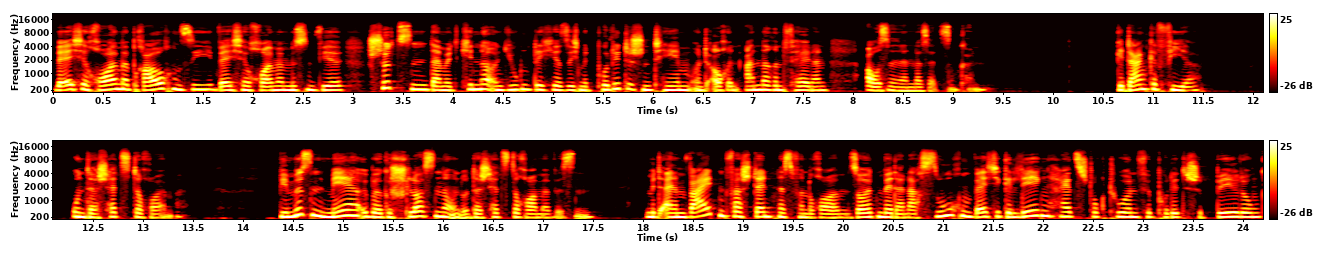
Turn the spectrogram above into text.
welche Räume brauchen sie, welche Räume müssen wir schützen, damit Kinder und Jugendliche sich mit politischen Themen und auch in anderen Feldern auseinandersetzen können. Gedanke 4. Unterschätzte Räume. Wir müssen mehr über geschlossene und unterschätzte Räume wissen. Mit einem weiten Verständnis von Räumen sollten wir danach suchen, welche Gelegenheitsstrukturen für politische Bildung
